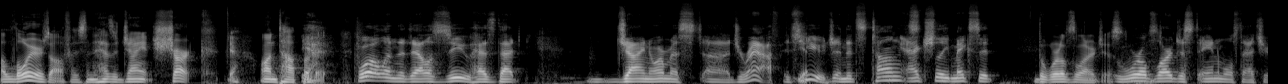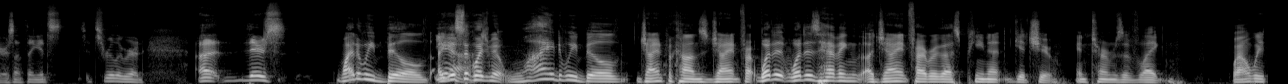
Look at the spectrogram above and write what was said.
a lawyer's office and it has a giant shark Yeah. on top of it. Well, and the Dallas Zoo has that ginormous uh, giraffe. It's huge, and its tongue actually makes it The world's largest. the world's largest animal statue or something. It's it's really weird. Uh, there's why do we build? I guess the question is, why do we build giant pecans, giant fi- what is, what does having a giant fiberglass peanut get you in terms of like Well, we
